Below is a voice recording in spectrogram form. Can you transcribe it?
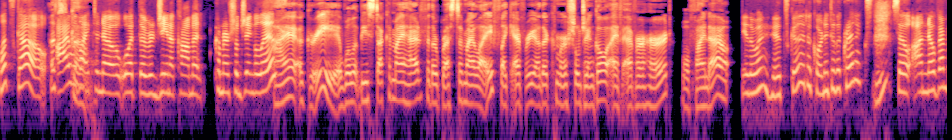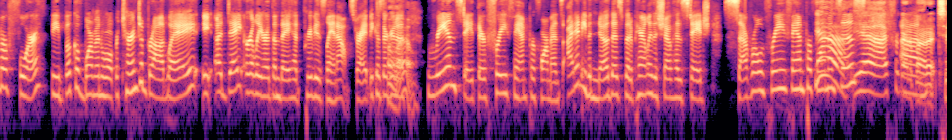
Let's go. Let's I would go. like to know what the Regina Comet commercial jingle is. I agree. Will it be stuck in my head for the rest of my life like every other commercial jingle I've ever heard? We'll find out. Either way, it's good according to the critics. Mhm. So on November 4th, the Book of Mormon will return to Broadway a- day earlier than they had previously announced, right? Because they're Oh, going to wow. reinstate their free fan performance. I didn't even know this, but apparently the show has staged several free fan performances. Yeah, yeah, I forgot about Um, it too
